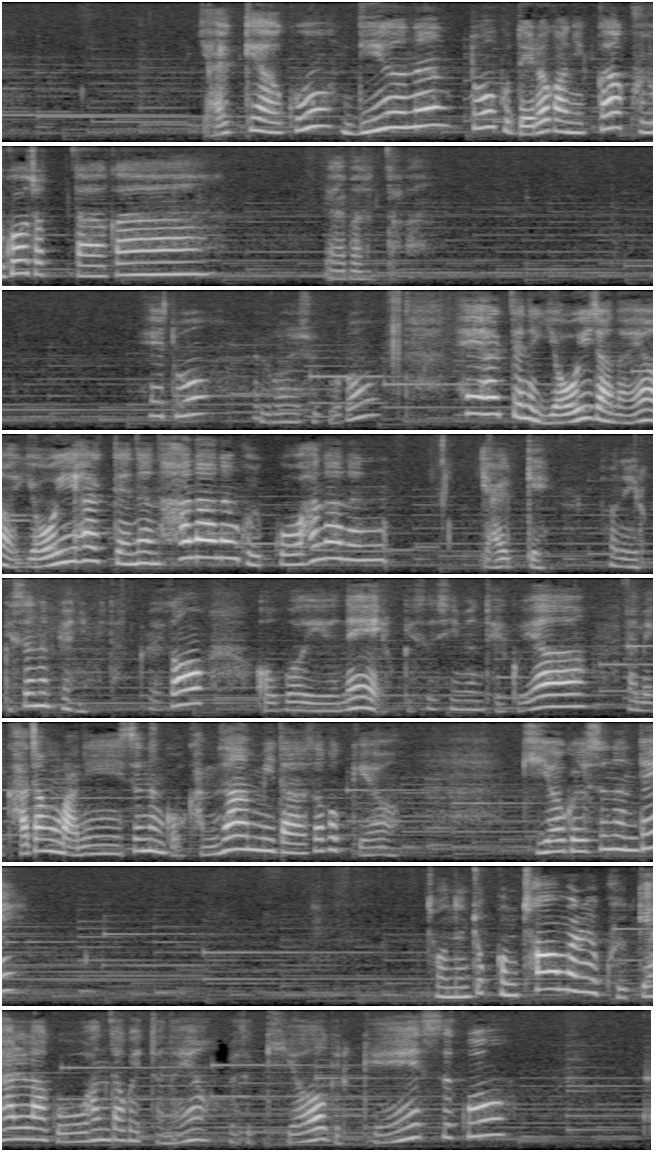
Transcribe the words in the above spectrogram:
얇게 하고 니은은 또 내려가니까 굵어졌다가 얇아졌다가 해도 이런 식으로 해 할 때는 여의잖아요. 여의 할 때는 하나는 굵고 하나는 얇게 저는 이렇게 쓰는 편입니다. 그래서 어버이은에 이렇게 쓰시면 되고요. 그다음에 가장 많이 쓰는 거 감사합니다 써볼게요. 기억을 쓰는데 저는 조금 처음을 굵게 하려고 한다고 했잖아요. 그래서 기억 이렇게 쓰고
